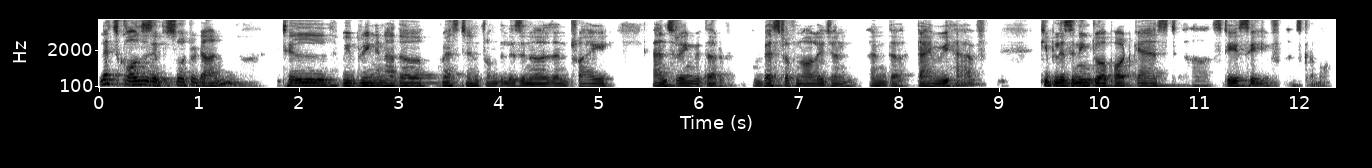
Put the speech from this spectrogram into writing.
Let's call this episode to done till we bring another question from the listeners and try answering with our best of knowledge and, and the time we have. Keep listening to our podcast. Uh, stay safe and scrum on.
